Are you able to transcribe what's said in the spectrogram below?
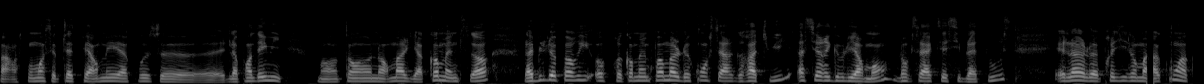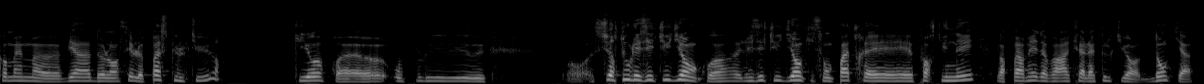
Enfin, en ce moment, c'est peut-être fermé à cause euh, de la pandémie, mais en temps normal, il y a quand même ça. La ville de Paris offre quand même pas mal de concerts gratuits assez régulièrement, donc c'est accessible à tous. Et là, le président Macron a quand même euh, bien de lancer le Pass Culture, qui offre euh, aux plus oh, surtout les étudiants, quoi. Les étudiants qui sont pas très fortunés leur permet d'avoir accès à la culture. Donc il y a,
